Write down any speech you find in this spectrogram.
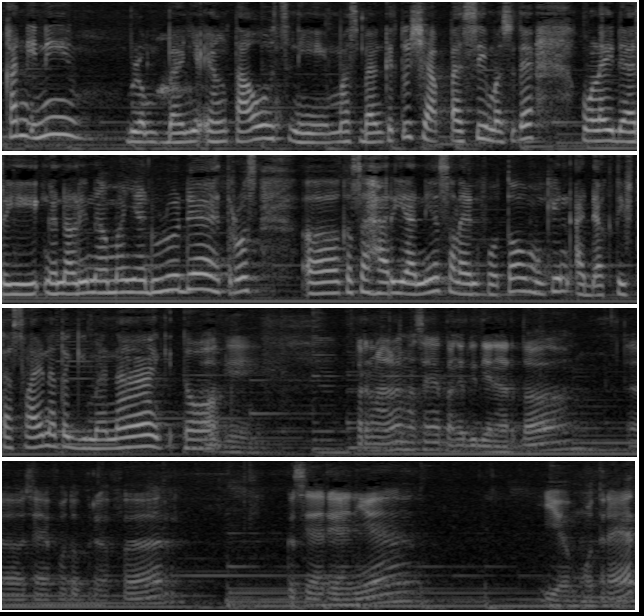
kan ini belum banyak yang tahu nih Mas Bangkit itu siapa sih? Maksudnya mulai dari ngenalin namanya dulu deh terus uh, kesehariannya selain foto mungkin ada aktivitas lain atau gimana gitu? Oke okay. perkenalan mas saya Bangkit Widianarto uh, saya fotografer. Kesehariannya ya motret.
